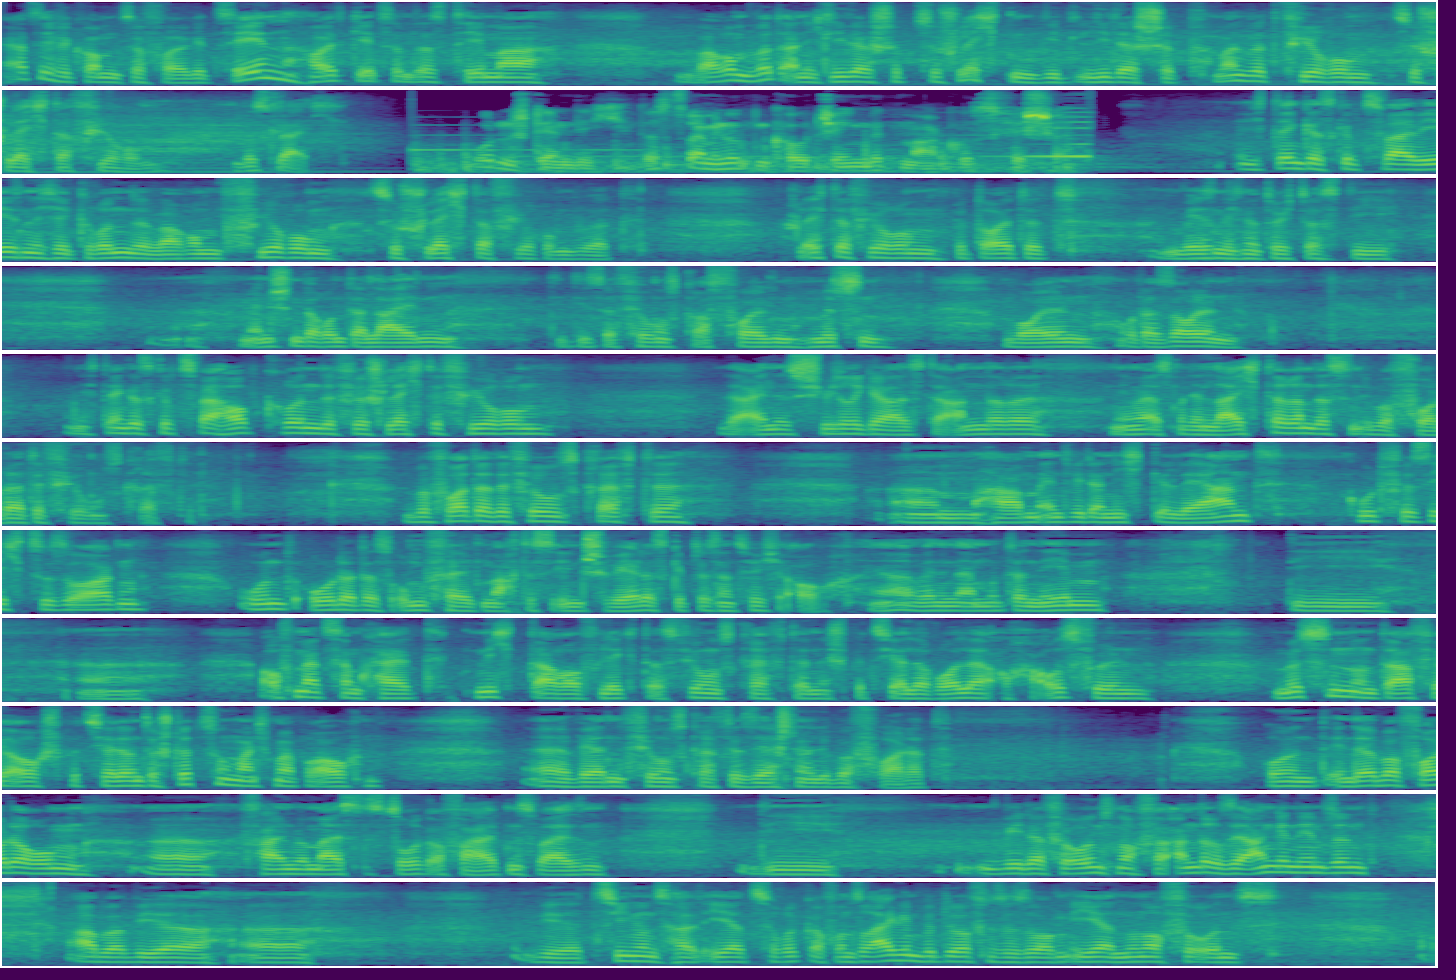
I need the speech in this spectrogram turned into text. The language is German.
Herzlich willkommen zur Folge 10. Heute geht es um das Thema, warum wird eigentlich Leadership zu schlechten Leadership? Wann wird Führung zu schlechter Führung? Bis gleich. Bodenständig, das 2-Minuten-Coaching mit Markus Fischer. Ich denke, es gibt zwei wesentliche Gründe, warum Führung zu schlechter Führung wird. Schlechter Führung bedeutet im Wesentlichen natürlich, dass die äh, Menschen darunter leiden, die dieser Führungskraft folgen müssen, wollen oder sollen. Und ich denke, es gibt zwei Hauptgründe für schlechte Führung. Der eine ist schwieriger als der andere. Nehmen wir erstmal den leichteren, das sind überforderte Führungskräfte. Überforderte Führungskräfte ähm, haben entweder nicht gelernt, gut für sich zu sorgen und oder das Umfeld macht es ihnen schwer. Das gibt es natürlich auch. Ja, wenn in einem Unternehmen die äh, Aufmerksamkeit nicht darauf liegt, dass Führungskräfte eine spezielle Rolle auch ausfüllen müssen und dafür auch spezielle Unterstützung manchmal brauchen, äh, werden Führungskräfte sehr schnell überfordert. Und in der Überforderung äh, fallen wir meistens zurück auf Verhaltensweisen, die weder für uns noch für andere sehr angenehm sind, aber wir, äh, wir ziehen uns halt eher zurück auf unsere eigenen Bedürfnisse, sorgen eher nur noch für uns.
